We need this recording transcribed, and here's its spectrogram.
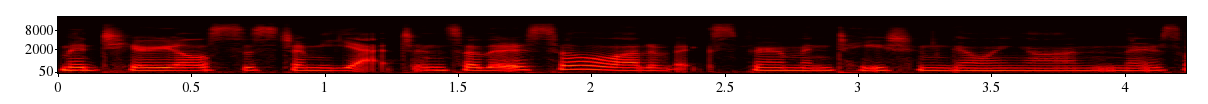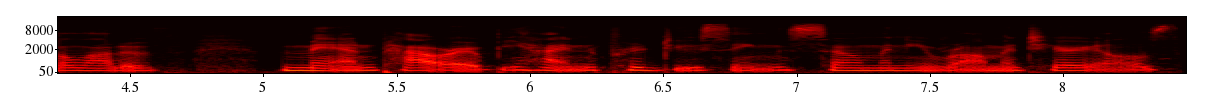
material system yet. And so there's still a lot of experimentation going on, and there's a lot of manpower behind producing so many raw materials.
